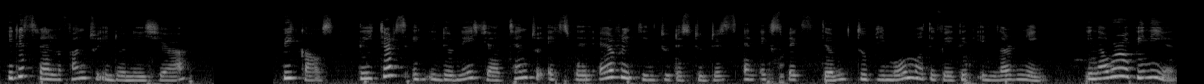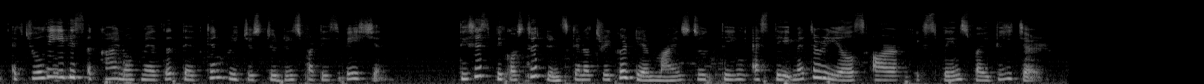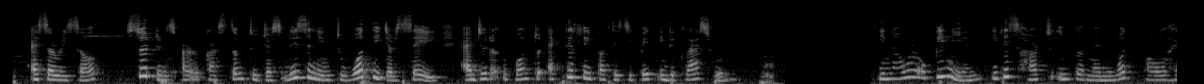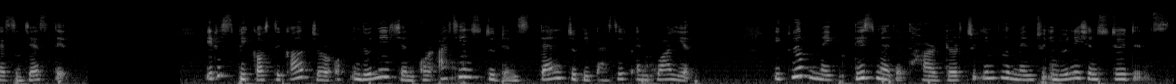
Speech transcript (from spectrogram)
It is relevant to Indonesia because teachers in Indonesia tend to explain everything to the students and expect them to be more motivated in learning. In our opinion, actually it is a kind of method that can reduce students' participation. This is because students cannot trigger their minds to think as the materials are explained by teacher. As a result, Students are accustomed to just listening to what teachers say and do not want to actively participate in the classroom. In our opinion, it is hard to implement what Paul has suggested. It is because the culture of Indonesian or ASEAN students tend to be passive and quiet. It will make this method harder to implement to Indonesian students.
